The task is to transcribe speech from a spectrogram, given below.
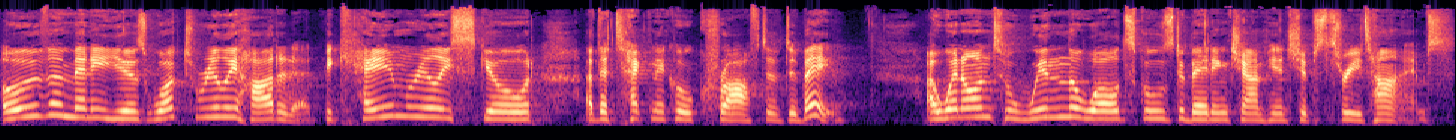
over many years worked really hard at it, became really skilled at the technical craft of debate. I went on to win the World Schools Debating Championships three times.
